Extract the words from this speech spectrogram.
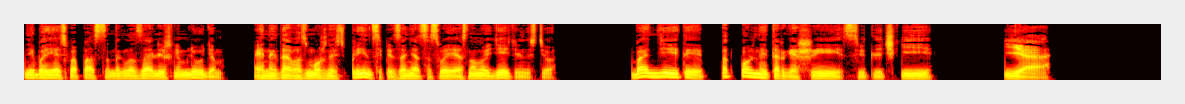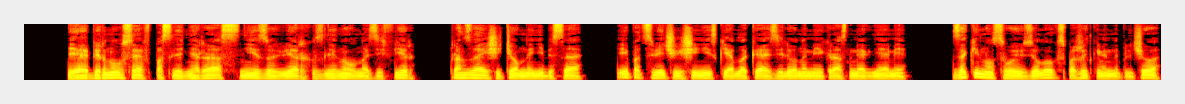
не боясь попасться на глаза лишним людям, а иногда возможность в принципе заняться своей основной деятельностью. Бандиты, подпольные торгаши, светлячки. Я. Я обернулся в последний раз, снизу вверх взглянул на зефир, пронзающий темные небеса и подсвечивающий низкие облака зелеными и красными огнями, закинул свой узелок с пожитками на плечо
